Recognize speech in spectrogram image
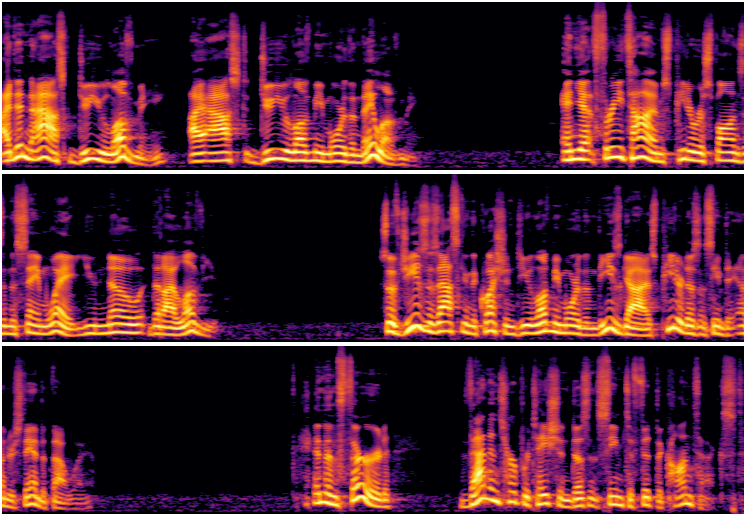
I didn't ask, Do you love me? I asked, Do you love me more than they love me? And yet, three times, Peter responds in the same way You know that I love you. So, if Jesus is asking the question, Do you love me more than these guys? Peter doesn't seem to understand it that way. And then, third, that interpretation doesn't seem to fit the context.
